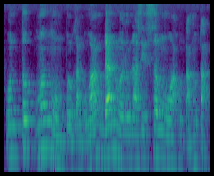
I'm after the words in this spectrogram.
untuk mengumpulkan uang dan melunasi semua hutang-hutang.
